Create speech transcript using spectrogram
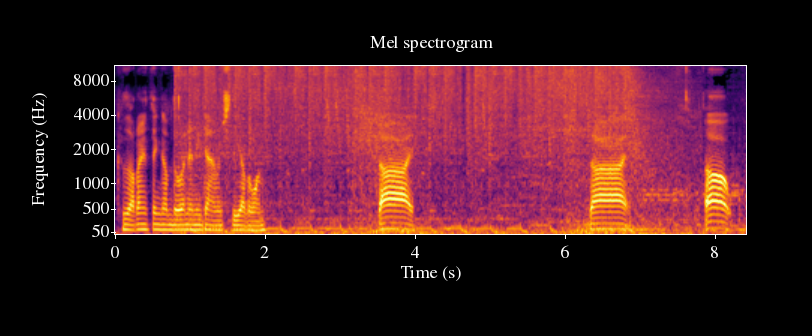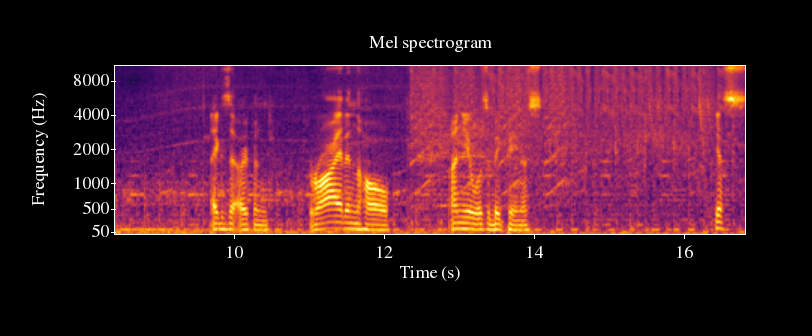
Because I don't think I'm doing any damage to the other one. Die. Die. Oh. Exit opened. Right in the hole. I knew it was a big penis. Yes.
